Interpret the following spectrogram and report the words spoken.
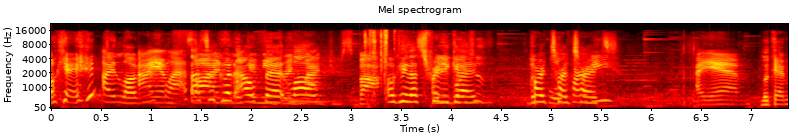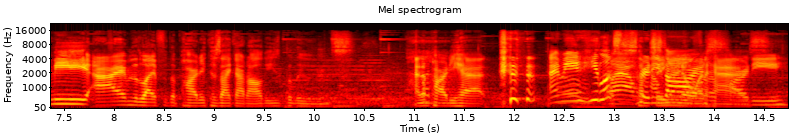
Okay, I love your I class. That's a good Look outfit, love. my juice box. Okay, that's Are pretty you going good. to the Hearts, pool hearts, party? hearts. I am. Look at me. I'm the life of the party because I got all these balloons and a party hat. I mean, he looks Wow, pretty something star no one at a has. party.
